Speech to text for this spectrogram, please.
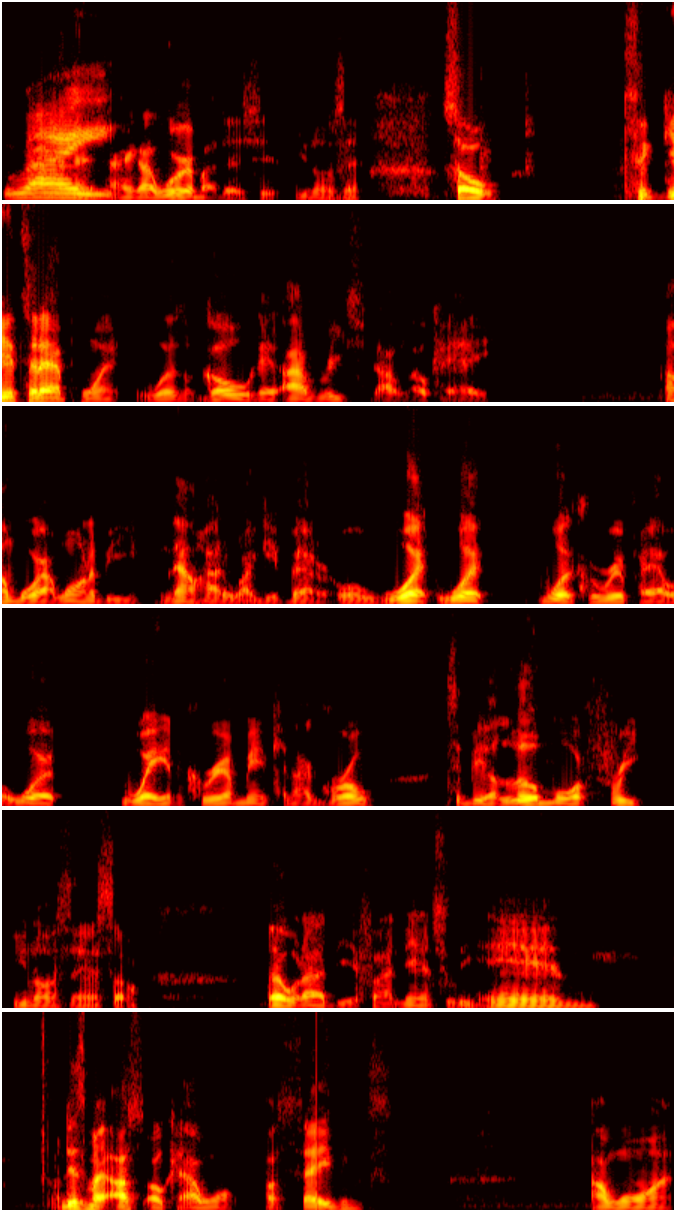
right, I ain't, I ain't got to worry about that shit. You know what I'm saying? So to get to that point was a goal that I reached. I was like, okay, hey, I'm where I want to be. Now, how do I get better? Or what what what career path or what way in the career I'm in can I grow to be a little more free? You know what I'm saying? So that's what I did financially. And this might okay, I want a savings. I want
